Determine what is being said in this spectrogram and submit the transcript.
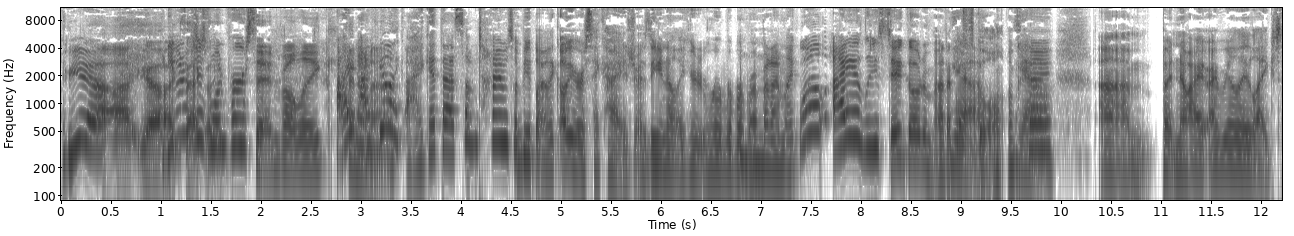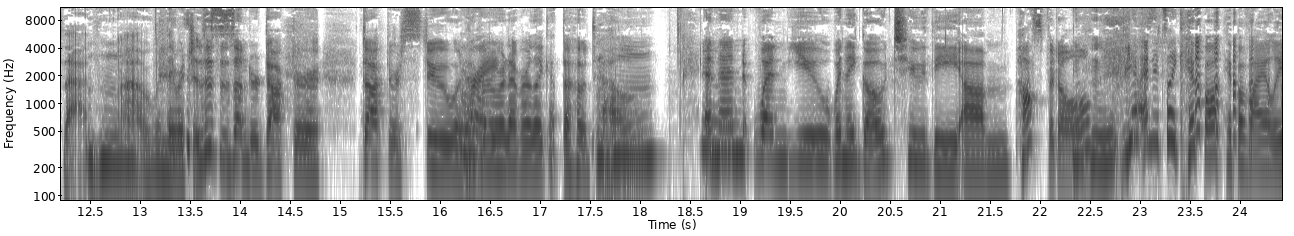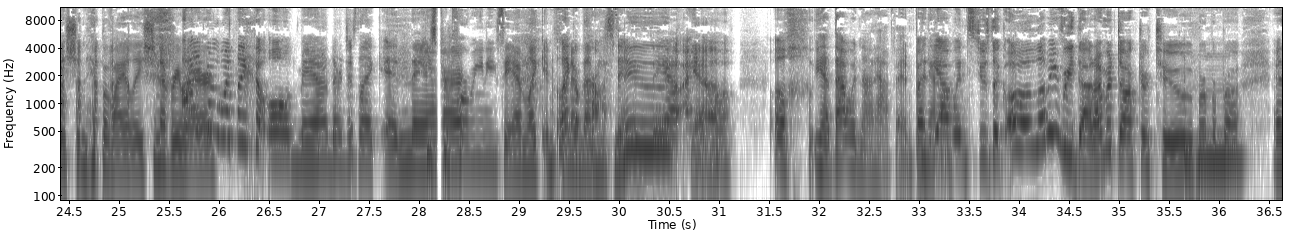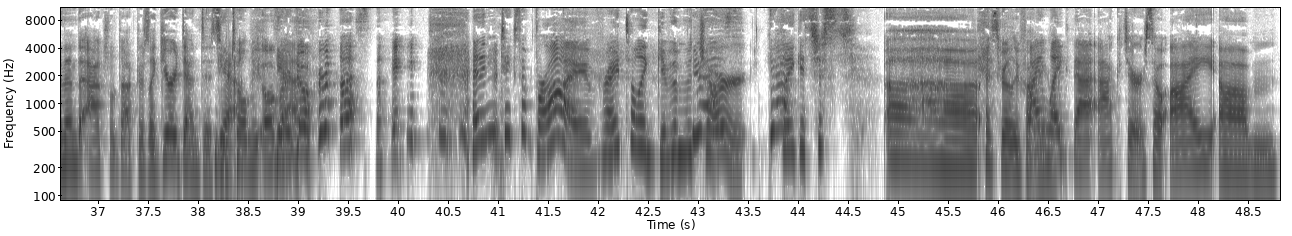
Yeah, yeah. Even if it's just one person, but like I, I, I, feel like I get that sometimes when people are like, "Oh, you're a psychiatrist," you know, like you're. But I'm like, well, I at least did go to medical Mm-hmm. Yeah. school, okay. Yeah. Um, but no, I, I really liked that Mm-hmm. uh, when they were. this is under Doctor Doctor Stu, whatever, Right. Mm-hmm. whatever, like at the hotel. And then when you when they go to the um hospital, yeah, and it's like HIPAA HIPAA violation, HIPAA violation everywhere. I know with like the old man, they're just like in there. He's performing an exam like in front like of them. He's nude. exam. I yeah. know. Ugh, yeah, that would not happen. But No. yeah, when Stu's like, "Oh, let me read that. I'm a doctor too," blah, blah, blah. and then the actual doctor's like, "You're a dentist. You Mm-hmm. Told me over Yeah. and over last night." And then he takes a bribe, right, to like give them the Yes. chart. Yeah. Like it's just Uh, it's really funny. I like that actor. So I um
